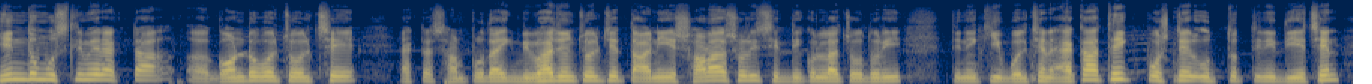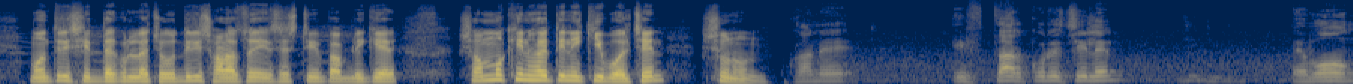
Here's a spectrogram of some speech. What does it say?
হিন্দু মুসলিমের একটা গণ্ডগোল চলছে। একটা সাম্প্রদায়িক বিভাজন চলছে তা নিয়ে সরাসরি সিদ্দিকুল্লাহ চৌধুরী তিনি কি বলছেন? একাধিক প্রশ্নের উত্তর তিনি দিয়েছেন। মন্ত্রী সিদ্দিকুল্লাহ চৌধুরী সরাসরি এসএসটিভি পাবলিকের সম্মুখীন হয়ে তিনি কি বলছেন? শুনুন। ওখানে ইফতার করেছিলেন এবং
